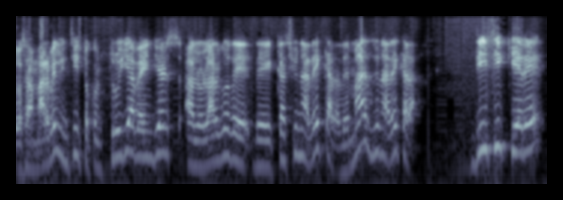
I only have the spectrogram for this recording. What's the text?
O sea, Marvel, insisto, construye Avengers a lo largo de, casi una década, de más de una década. DC quiere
